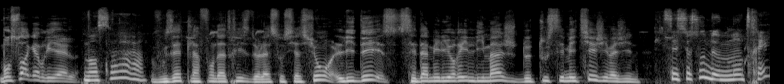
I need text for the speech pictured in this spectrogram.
Bonsoir, Gabriel. Bonsoir. Vous êtes la fondatrice de l'association. L'idée, c'est d'améliorer l'image de tous ces métiers, j'imagine. C'est surtout de montrer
